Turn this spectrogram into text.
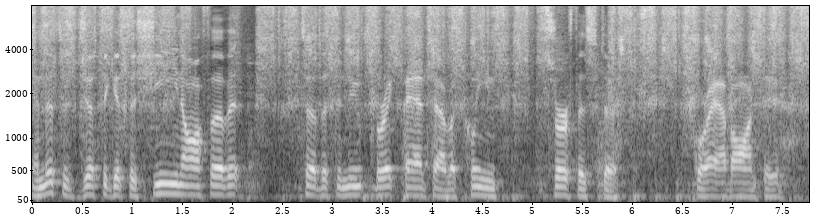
And this is just to get the sheen off of it so that the new brake pads have a clean surface to grab onto.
